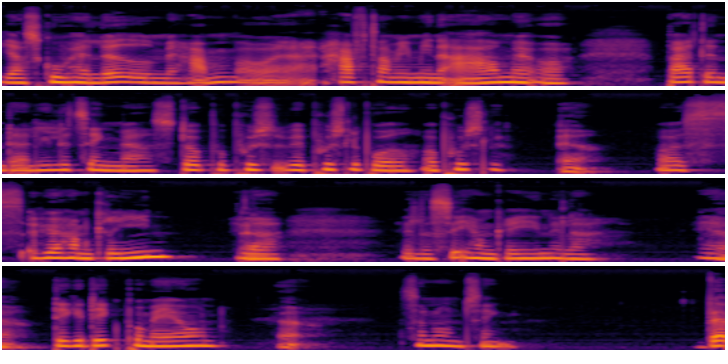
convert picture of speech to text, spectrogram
jeg skulle have lavet med ham, og haft ham i mine arme, og bare den der lille ting med at stå på pus- ved puslebordet og pusle, Ja. og s- høre ham grine, eller, Ja. eller se ham grine, eller ja, Ja. dække dik på maven, ja. sådan nogle ting. Hvad,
